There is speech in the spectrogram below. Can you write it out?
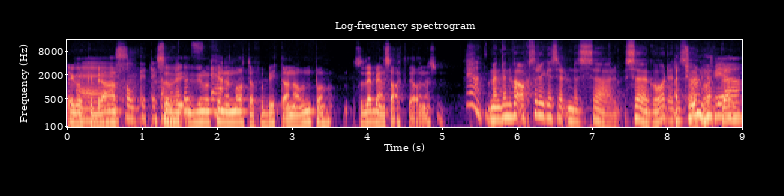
Det går ikke bra. eh, Altså. litt Så vi, vi må finne Ja. en måte å få bytta navn på. Så det blir en sak, det òg. Liksom. ja. Men den var også registrert under Sør eller Jeg tror den het Ja.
